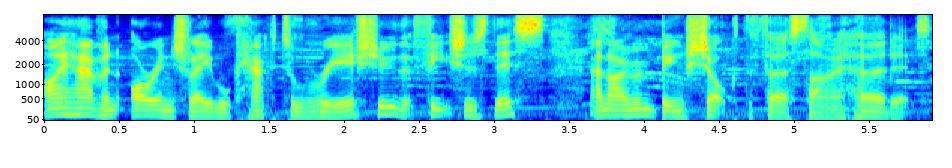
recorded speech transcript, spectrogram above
I have an orange label Capitol reissue that features this, and I remember being shocked the first time I heard it.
